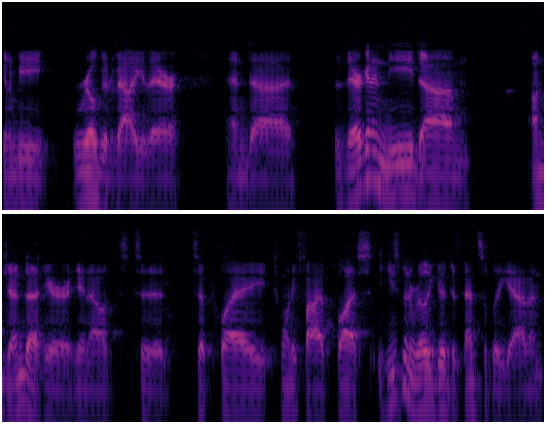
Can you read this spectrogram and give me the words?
going to be real good value there, and uh, they're going to need um, Ongenda here. You know, to to play 25 plus. He's been really good defensively, Gavin.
